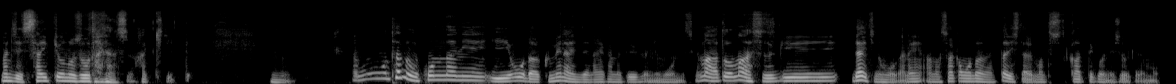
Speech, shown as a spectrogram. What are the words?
マジで最強の状態なんですよ、はっきり言って。うん。もう多分こんなにいいオーダー組めないんじゃないかなというふうに思うんですけど、まあ、あと、まあ、鈴木大地の方がね、あの、坂本になったりしたらまたちょっと変わってくるんでしょうけども。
